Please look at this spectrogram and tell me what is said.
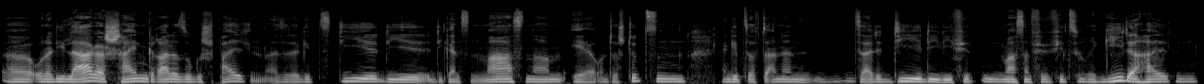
äh, oder die Lager scheinen gerade so gespalten. Also da gibt's die, die die ganzen Maßnahmen eher unterstützen. Dann gibt's auf der anderen Seite die, die die für, Maßnahmen für viel zu rigide halten.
